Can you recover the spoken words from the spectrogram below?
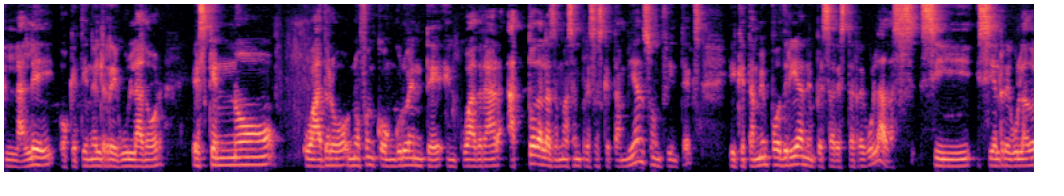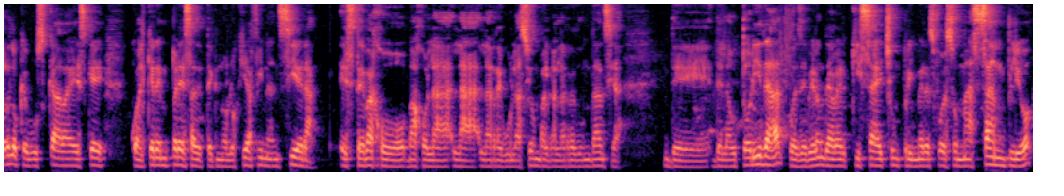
la ley o que tiene el regulador es que no no fue congruente en cuadrar a todas las demás empresas que también son fintechs y que también podrían empezar a estar reguladas. Si, si el regulador lo que buscaba es que cualquier empresa de tecnología financiera esté bajo, bajo la, regulación, valga la redundancia, de, de, la autoridad, pues debieron de haber quizá hecho un primer esfuerzo más amplio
